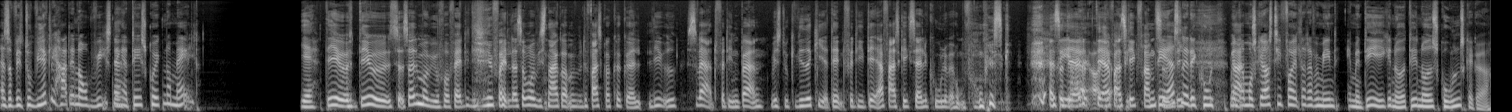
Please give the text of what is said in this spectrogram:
Altså, hvis du virkelig har den overbevisning, ja. at det er sgu ikke normalt. Ja, det er jo, det er jo så, så må vi jo få fat i de forældre, så må vi snakke om, at det faktisk godt kan gøre livet svært for dine børn, hvis du videregiver den, fordi det er faktisk ikke særlig cool at være homofobisk. altså, det er, det er, det er faktisk det, ikke fremtiden. Det er slet ikke cool, men Nej. der er måske også de forældre, der vil mene, at det er ikke noget, det er noget, skolen skal gøre.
